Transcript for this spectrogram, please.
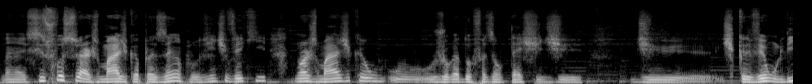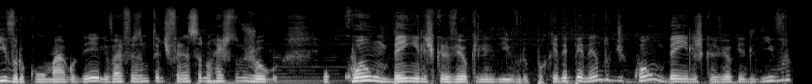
Né? Se isso fosse Ars Mágica, por exemplo, a gente vê que no Ars Mágica o, o jogador fazer um teste de, de escrever um livro com o mago dele vai fazer muita diferença no resto do jogo. O quão bem ele escreveu aquele livro, porque dependendo de quão bem ele escreveu aquele livro,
